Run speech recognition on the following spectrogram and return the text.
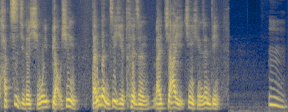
他自己的行为表现等等这些特征来加以进行认定。嗯，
